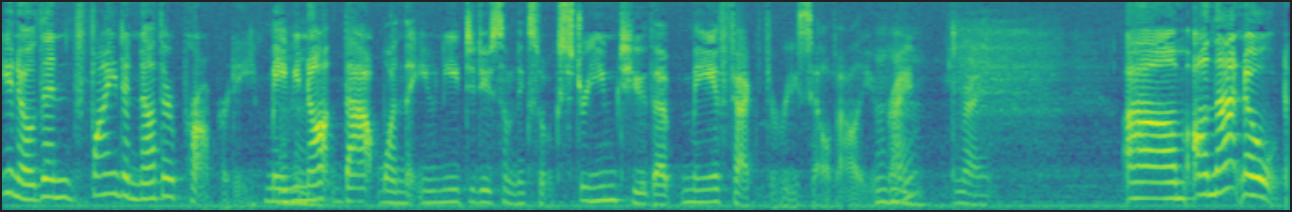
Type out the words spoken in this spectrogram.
you know, then find another property. Maybe Mm-hmm. not that one that you need to do something so extreme to that may affect the resale value, Mm-hmm. right? Right. Um, on that note,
